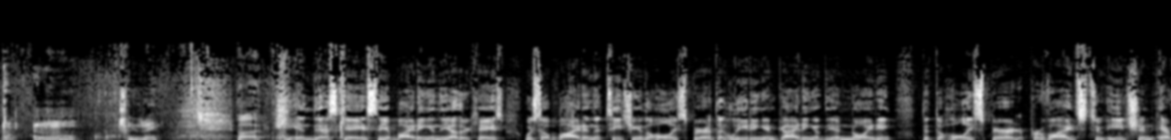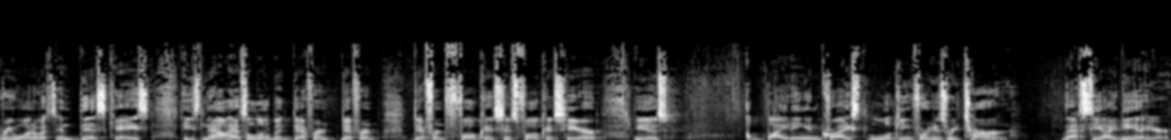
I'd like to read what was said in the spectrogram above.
Excuse me. Uh, in this case, the abiding in the other case was to abide in the teaching of the Holy Spirit, the leading and guiding of the anointing that the Holy Spirit provides to each and every one of us. In this case, he now has a little bit different, different, different focus. His focus here is abiding in Christ, looking for his return. That's the idea here.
